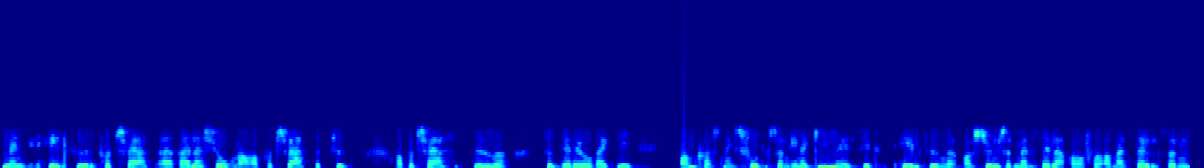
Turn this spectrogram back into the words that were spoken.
men hele tiden på tværs af relationer og på tværs af tid og på tværs af steder, så bliver det jo rigtig omkostningsfuldt, sådan energimæssigt, hele tiden at synes, at man selv er offer, og man selv sådan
